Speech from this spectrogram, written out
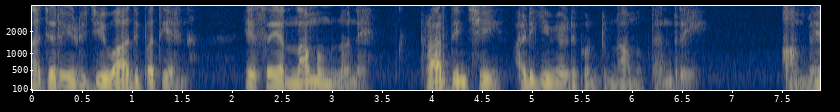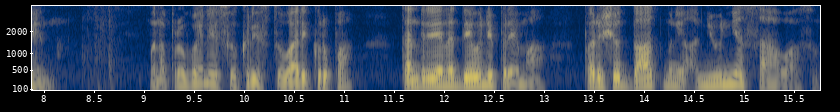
నజరేయుడు జీవాధిపతి అయిన ఏసయ నామంలోనే ప్రార్థించి అడిగి వేడుకుంటున్నాము తండ్రి. ఆమెన్. మన ప్రభు అయిన సుక్రీస్తు వారి కృప తండ్రి అయిన దేవుని ప్రేమ పరిశుద్ధాత్ముని అన్యోన్య సహవాసం.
